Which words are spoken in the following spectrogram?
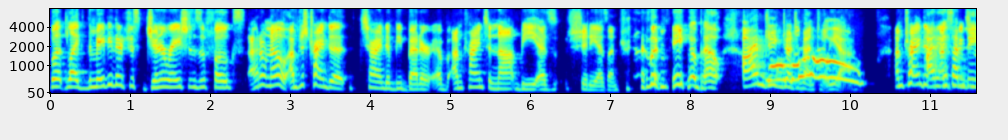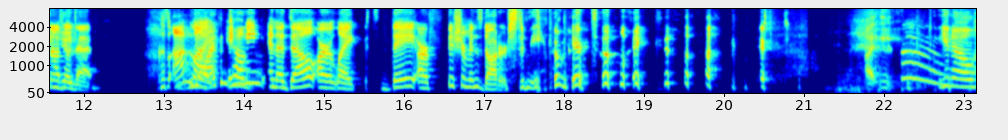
but like maybe there's just generations of folks. I don't know. I'm just trying to trying to be better. Uh, I'm trying to not be as shitty as I'm, as I'm being about. I'm being judgmental. Yeah. I'm trying to. I I'm guess I'm to being not be that. Because I'm No, I like can tell- Amy and Adele are like they are fishermen's daughters to me compared to like. I, you know,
